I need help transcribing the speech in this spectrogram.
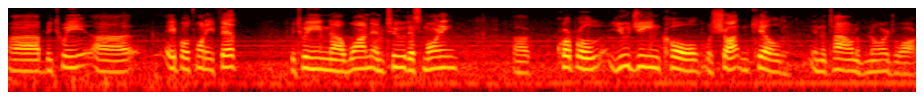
uh, between uh, April 25th, between 1 and 2 this morning, Corporal Eugene Cole was shot and killed in the town of Norridgewock.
